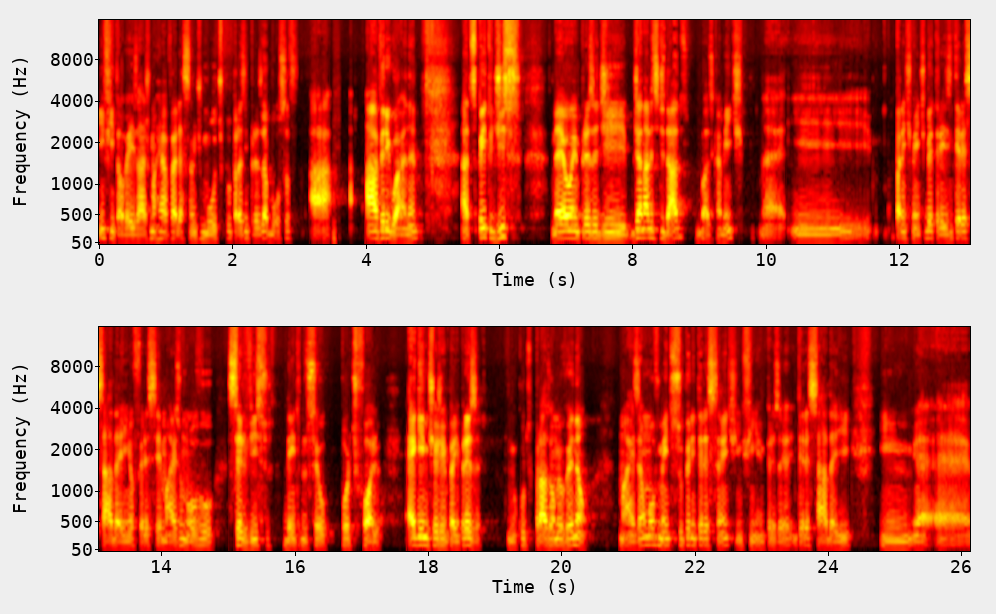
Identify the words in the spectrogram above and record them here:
enfim, talvez haja uma reavaliação de múltiplo para as empresas da Bolsa a, a averiguar, né? A despeito disso, né, é uma empresa de, de análise de dados, basicamente, né, e aparentemente B3 interessada em oferecer mais um novo serviço dentro do seu portfólio. É game changer para a empresa? No curto prazo, ao meu ver, não. Mas é um movimento super interessante, enfim, a empresa é interessada aí em é, é,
